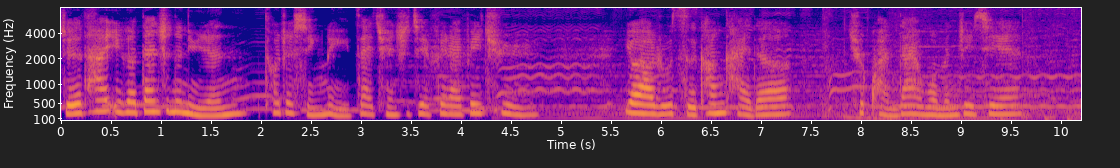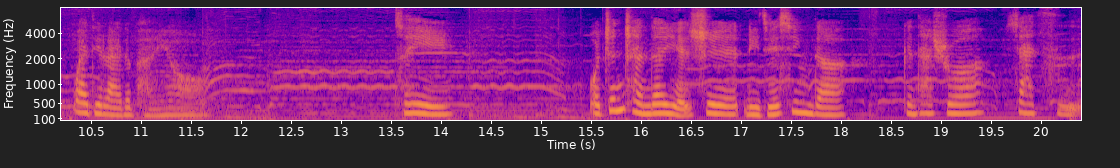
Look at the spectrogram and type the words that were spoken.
觉得她一个单身的女人拖着行李在全世界飞来飞去，又要如此慷慨的去款待我们这些外地来的朋友，所以，我真诚的也是礼节性的跟她说，下次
